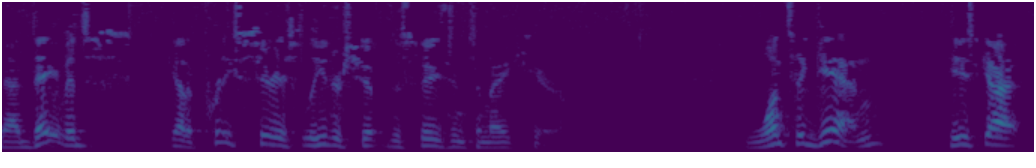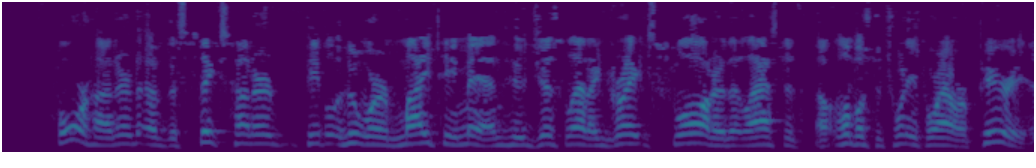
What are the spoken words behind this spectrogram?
Now, David's got a pretty serious leadership decision to make here. Once again, he's got 400 of the 600 people who were mighty men who just led a great slaughter that lasted uh, almost a 24 hour period.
